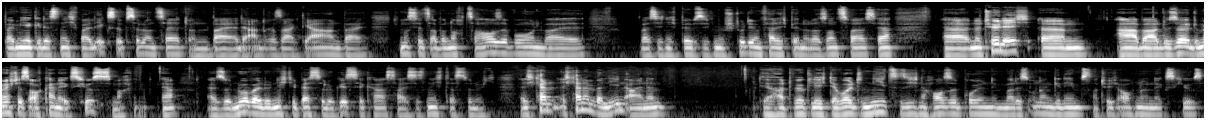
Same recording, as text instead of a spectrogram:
bei mir geht es nicht, weil XYZ und bei der andere sagt, ja, und bei, ich muss jetzt aber noch zu Hause wohnen, weil weiß ich nicht, bis ich mit dem Studium fertig bin oder sonst was, ja. Äh, natürlich, ähm, aber du, soll, du möchtest auch keine Excuses machen. Ja? Also nur weil du nicht die beste Logistik hast, heißt es nicht, dass du nicht. Ich kenne ich kenn in Berlin einen, der hat wirklich, der wollte nie zu sich nach Hause pullen, dem war das unangenehm, ist natürlich auch nur eine Excuse.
